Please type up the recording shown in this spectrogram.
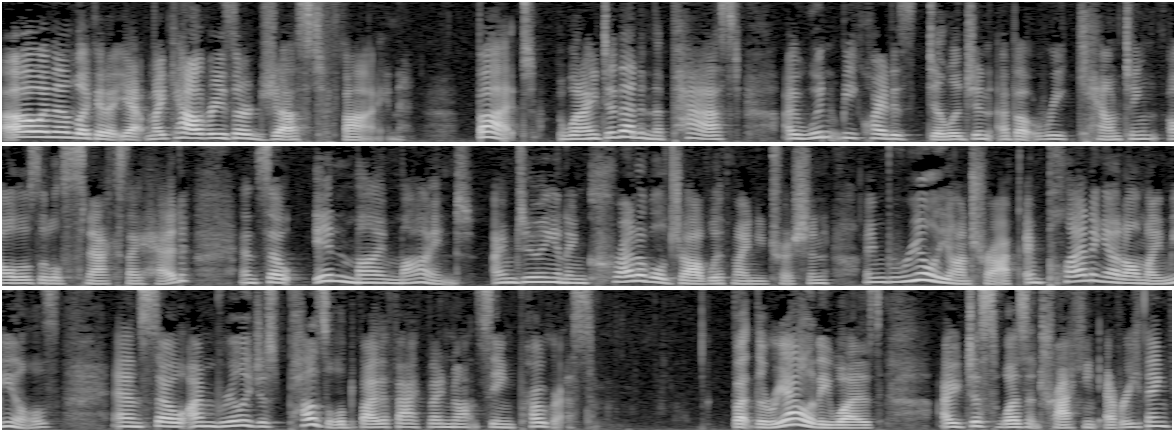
Oh, and then look at it. Yeah, my calories are just fine. But when I did that in the past, I wouldn't be quite as diligent about recounting all those little snacks I had. And so, in my mind, I'm doing an incredible job with my nutrition. I'm really on track. I'm planning out all my meals. And so, I'm really just puzzled by the fact that I'm not seeing progress. But the reality was, I just wasn't tracking everything.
